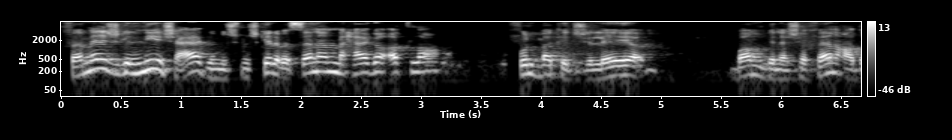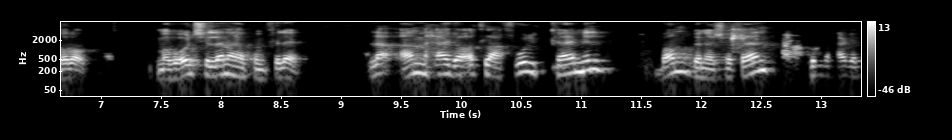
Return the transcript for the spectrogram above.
فما يشغلنيش عادي مش مشكلة. بس أنا أهم حاجة أطلع full package اللي هي pump نشفان عضلات. ما بقولش اللي أنا هكون flat لا أهم حاجة أطلع full كامل pump نشفان كل حاجة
